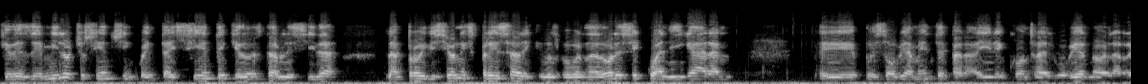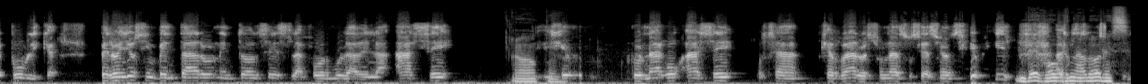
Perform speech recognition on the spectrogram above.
que desde 1857 quedó establecida la prohibición expresa de que los gobernadores se coaligaran, eh, pues obviamente para ir en contra del gobierno de la República. Pero ellos inventaron entonces la fórmula de la AC. con hago AC, o sea, qué raro, es una asociación civil. De gobernadores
